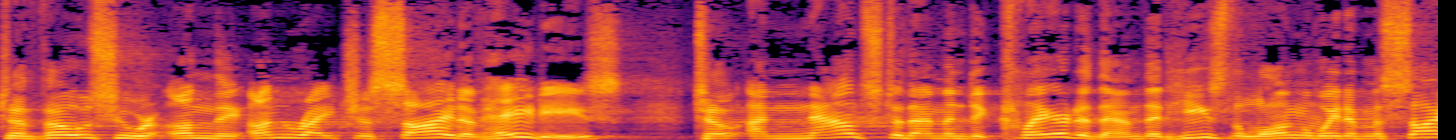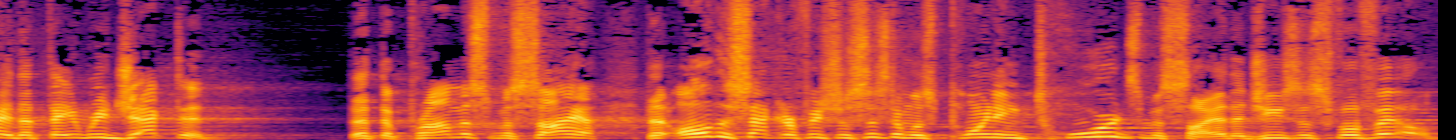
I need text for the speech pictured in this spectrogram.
to those who are on the unrighteous side of Hades to announce to them and declare to them that he's the long awaited Messiah that they rejected. That the promised Messiah, that all the sacrificial system was pointing towards Messiah that Jesus fulfilled.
